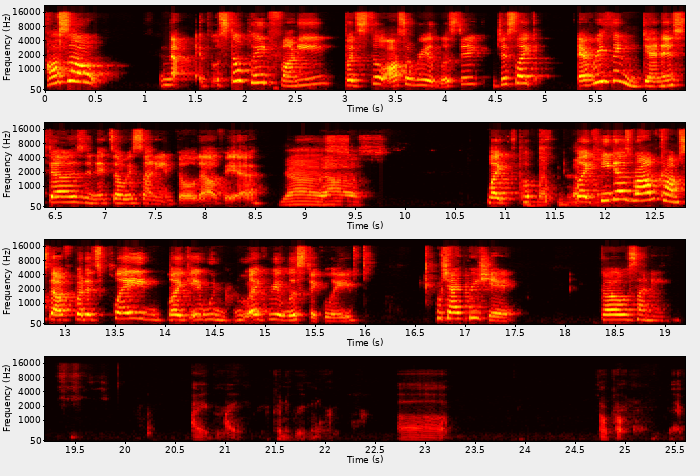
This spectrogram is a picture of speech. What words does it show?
Also not, still played funny but still also realistic. Just like everything dennis does and it's always sunny in philadelphia Yes. Like, p- p- like he does rom com stuff, but it's played like it would like realistically, which I appreciate. Go, Sunny. I agree. I couldn't agree more. Uh, okay. Back.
